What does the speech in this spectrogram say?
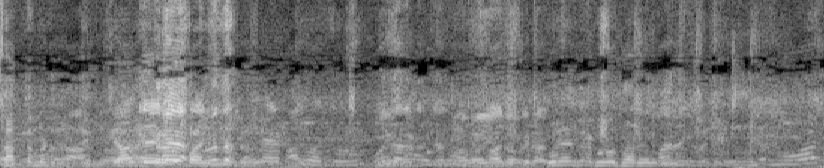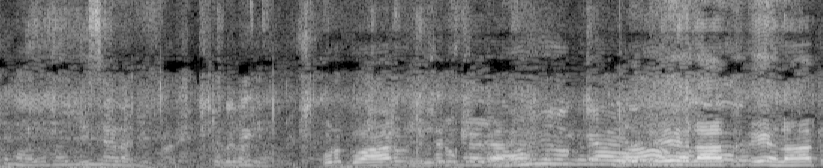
7 ਮਿੰਟ ਦਿੱਤੇ ਵੀ ਚੱਲ ਦੇਖੋ 5 ਮਿੰਟ। ਉਹਨੇ ਇੱਧਰ ਖੜੋ ਸਾਰੇ। ਹੁਣ ਗਵਾਹਾਂ ਨੂੰ ਜਿੱਥੇ ਰੋਕਿਆ ਜਾ ਰਿਹਾ? ਇਹ ਹਾਲਾਤ ਇਹ ਹਾਲਾਤ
